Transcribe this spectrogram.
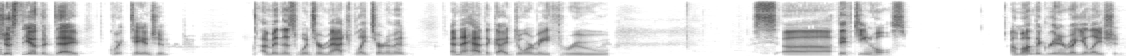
just the other day, quick tangent. I'm in this winter match play tournament, and they had the guy Dormy through uh, 15 holes. I'm on the green in regulation.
